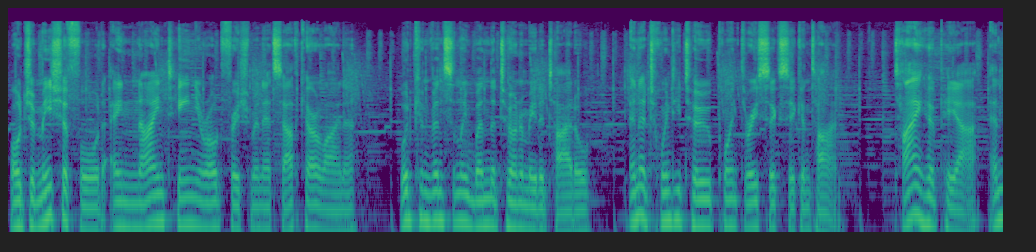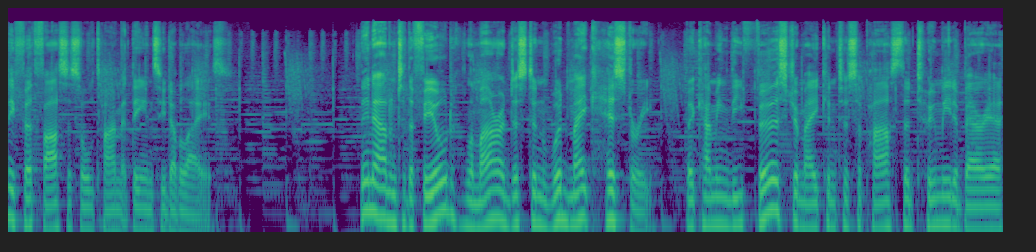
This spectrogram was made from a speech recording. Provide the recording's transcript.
While JaMeesia Ford, a 19 year old freshman at South Carolina, would convincingly win the 200 meter title in a 22.36 second time, tying her PR and the fifth fastest all time at the NCAAs. Then out into the field, Lamara Distin would make history, becoming the first Jamaican to surpass the 2 meter barrier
